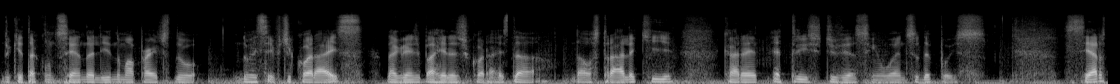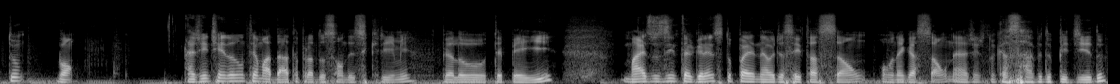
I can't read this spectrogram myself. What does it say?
do que está acontecendo ali numa parte do, do Recife de Corais, da Grande Barreira de Corais da, da Austrália, que Cara, é, é triste de ver assim o antes e o depois. Certo? Bom, a gente ainda não tem uma data para adoção desse crime pelo TPI, mas os integrantes do painel de aceitação ou negação, né, a gente nunca sabe do pedido,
